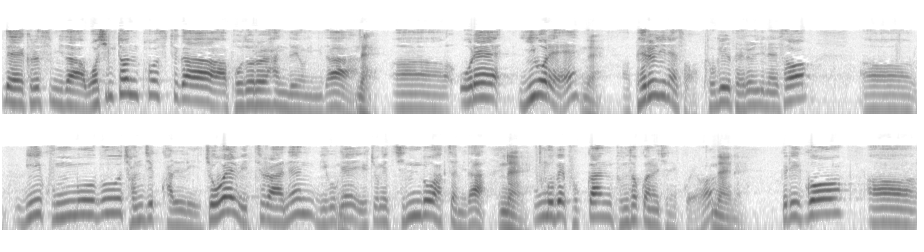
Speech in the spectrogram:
네, 그렇습니다. 워싱턴 포스트가 보도를 한 내용입니다. 네. 어, 올해 2월에 네. 어, 베를린에서 독일 베를린에서 어, 미 국무부 전직 관리 조엘 위트라는 미국의 일종의 진보 학자입니다. 네. 국무부의 북한 분석관을 지냈고요. 네네. 그리고 어,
